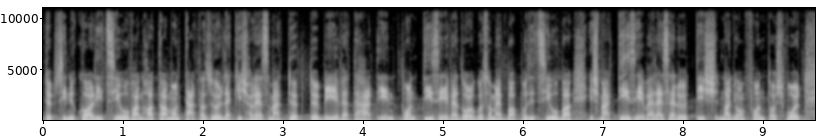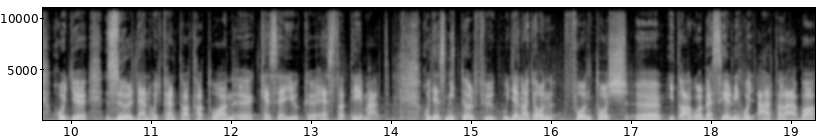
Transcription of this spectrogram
többszínű koalíció van hatalmon, tehát a zöldek is, ha ez már több-több éve, tehát én pont tíz éve dolgozom ebbe a pozícióba, és már tíz évvel ezelőtt is nagyon fontos volt, hogy zölden, hogy fent fenntarthatóan kezeljük ezt a témát. Hogy ez mitől függ? Ugye nagyon fontos itt arról beszélni, hogy általában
